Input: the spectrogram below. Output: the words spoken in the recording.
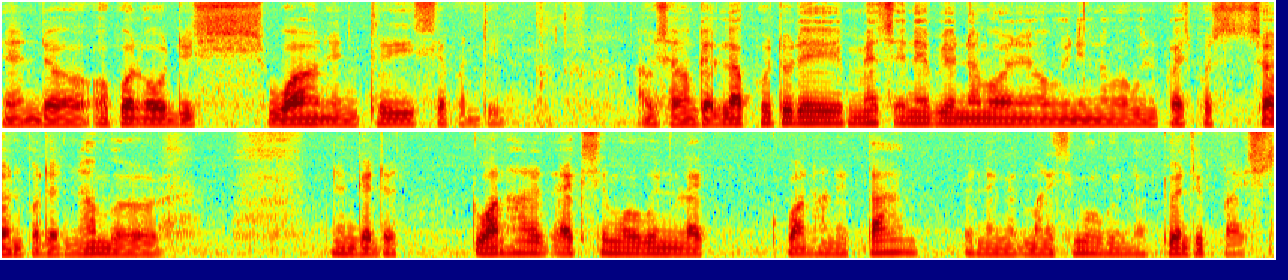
And uh, overall this one and 317 I I will get luck for today. Match of your number and a winning number win prize position for that number. Then get the 100x symbol win like 100 times and then get money symbol win like 20 prize.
